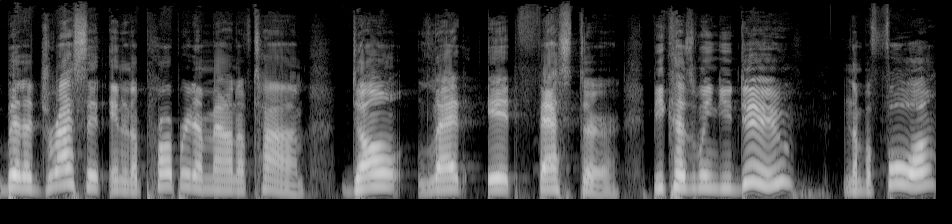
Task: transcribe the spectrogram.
but address it in an appropriate amount of time. Don't let it fester. Because when you do, number 4,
